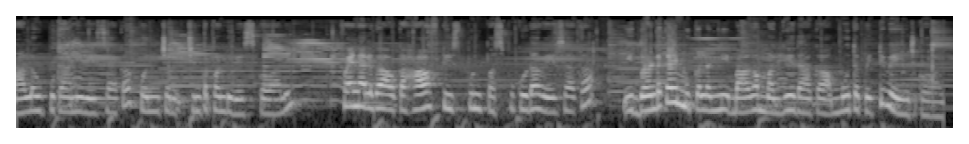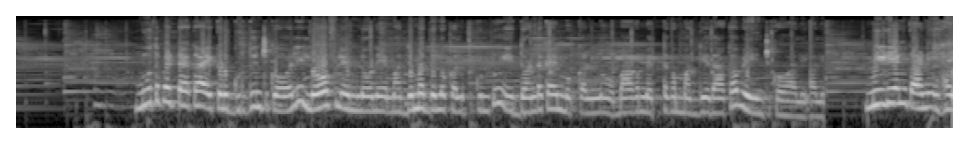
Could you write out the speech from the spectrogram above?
రాళ్ళ ఉప్పు కానీ వేశాక కొంచెం చింతపండు వేసుకోవాలి. ఫైనల్గా ఒక హాఫ్ టీ స్పూన్ పసుపు కూడా వేశాక ఈ దొండకాయ ముక్కలన్నీ బాగా మగ్గేదాకా మూత పెట్టి వేయించుకోవాలి. మూత పెట్టాక ఇక్కడ గుర్తుంచుకోవాలి లో ఫ్లేమ్లోనే మధ్య మధ్యలో కలుపుకుంటూ ఈ దొండకాయ ముక్కలను బాగా మెత్తగా మగ్గేదాకా వేయించుకోవాలి. మీడియం కానీ హై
